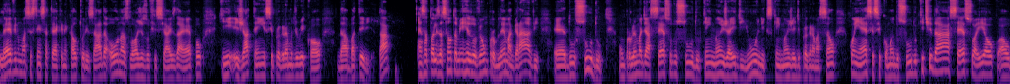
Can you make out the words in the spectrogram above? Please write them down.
leve numa assistência técnica autorizada ou nas lojas oficiais da Apple que já tem esse programa de recall da bateria, tá? Essa atualização também resolveu um problema grave é, do sudo, um problema de acesso do sudo. Quem manja aí de Unix, quem manja aí de programação, conhece esse comando sudo que te dá acesso aí ao, ao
